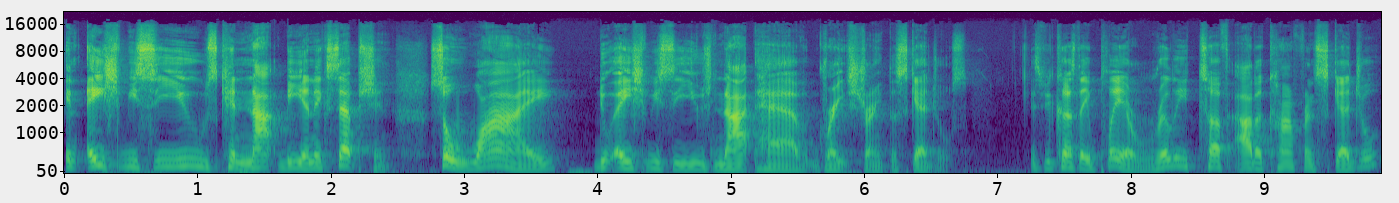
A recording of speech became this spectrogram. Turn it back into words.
And HBCUs cannot be an exception. So, why do HBCUs not have great strength of schedules? It's because they play a really tough out of conference schedule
